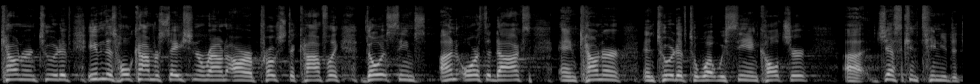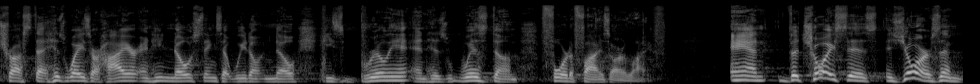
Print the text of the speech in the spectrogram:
counterintuitive, even this whole conversation around our approach to conflict, though it seems unorthodox and counterintuitive to what we see in culture, uh, just continue to trust that his ways are higher and he knows things that we don't know. He's brilliant and his wisdom fortifies our life. And the choice is, is yours. And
